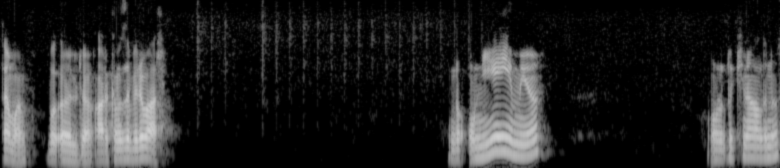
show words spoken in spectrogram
Tamam. Bu öldü. Arkamızda biri var. O niye yemiyor? Oradakini aldınız.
